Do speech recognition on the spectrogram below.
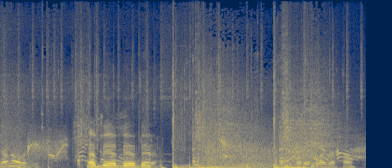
janela aqui. É B, é B, é B. Cadê a já?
